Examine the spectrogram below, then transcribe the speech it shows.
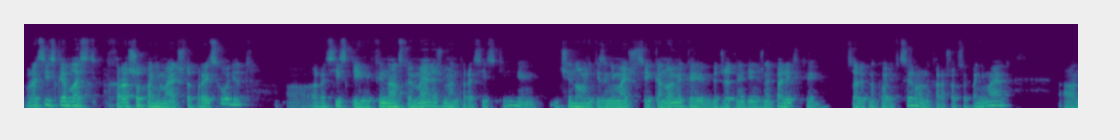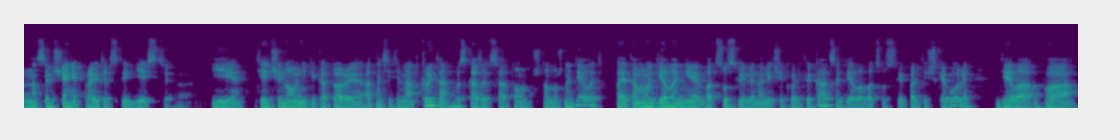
Российская власть хорошо понимает, что происходит, а, российский финансовый менеджмент, российские чиновники, занимающиеся экономикой, бюджетной и денежной политикой, абсолютно квалифицированы, хорошо все понимают. А, на совещаниях в правительстве есть э, и те чиновники, которые относительно открыто высказываются о том, что нужно делать. Поэтому дело не в отсутствии или наличии квалификации, дело в отсутствии политической воли, дело в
